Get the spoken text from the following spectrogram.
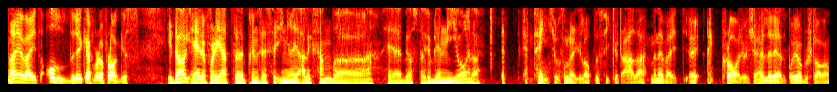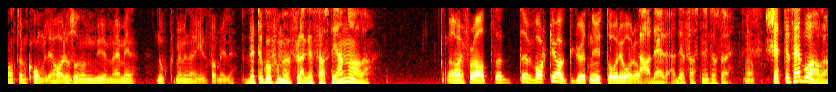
Nei, jeg veit aldri hvorfor det flagges. I dag er det fordi at eh, prinsesse Ingrid Alexandra har bursdag. Hun blir ni år i dag. Jeg, jeg tenker jo som regel at det sikkert er det, men jeg vet, jeg, jeg klarer jo ikke heller rede på jobbursdagene at de kongelige har jo så mye med min, nok med min egen familie. Vet du hvorfor vi flagger 1. januar, da? Det for at det, det ble jaggu et nytt år i år òg. Ja, det er det. Det er første nyttårsdag. Ja. 6. februar, da?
